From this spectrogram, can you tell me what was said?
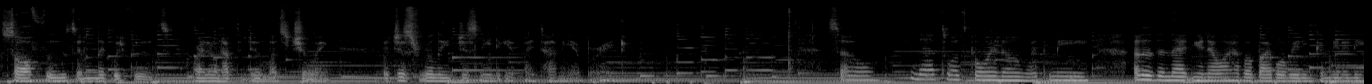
soft foods and liquid foods where I don't have to do much chewing, but just really just need to give my tummy a break. So that's what's going on with me. Other than that, you know, I have a Bible reading community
